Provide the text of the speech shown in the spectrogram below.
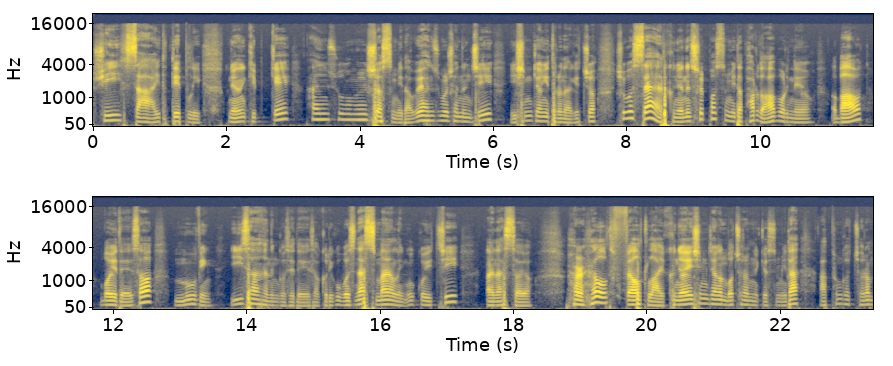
She sighed deeply. 그녀는 깊게 한숨을 쉬었습니다. 왜 한숨을 쉬었는지 이 심경이 드러나겠죠. She was sad. 그녀는 슬펐습니다. 바로 나와버리네요. About 뭐에 대해서 moving 이사하는 것에 대해서 그리고 was not smiling 웃고 있지 않았어요. Her heart felt like 그녀의 심장은 뭐처럼 느꼈습니다. 아픈 것처럼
